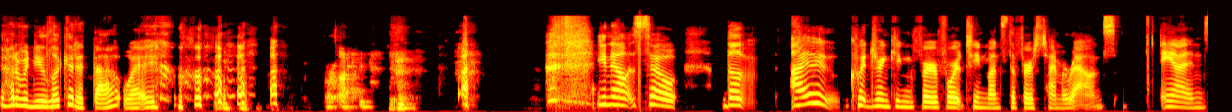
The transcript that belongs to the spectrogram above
God, when you look at it that way. right. you know, so the I quit drinking for 14 months the first time around and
